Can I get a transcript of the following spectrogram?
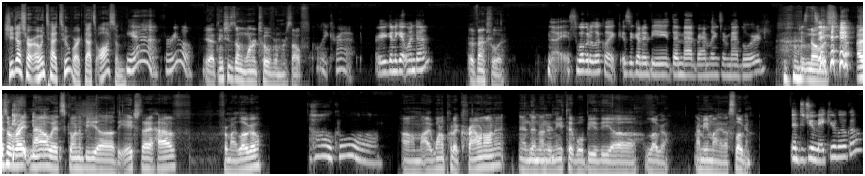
She does her own tattoo work. That's awesome. Yeah, for real. Yeah, I think she's done one or two of them herself. Holy crap. Are you going to get one done? Eventually. Nice. What would it look like? Is it going to be the Mad Ramblings of Mad Lord? No, it's, as of right now, it's going to be uh, the H that I have for my logo. Oh, cool. Um, I want to put a crown on it, and then Mhm. underneath it will be the uh, logo. I mean, my uh, slogan. And did you make your logo?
